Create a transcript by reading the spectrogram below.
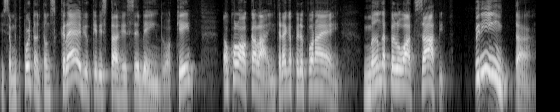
Isso é muito importante. Então escreve o que ele está recebendo, ok? Então coloca lá, entrega pelo por AR, manda pelo WhatsApp, printa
